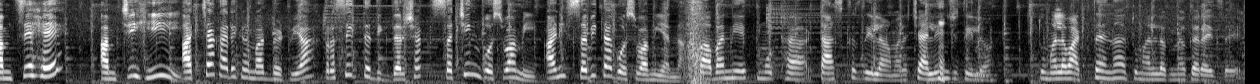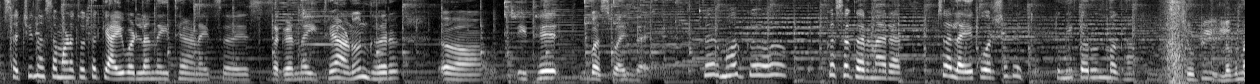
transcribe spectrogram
आमचे हे आमची ही. आजच्या कार्यक्रमात भेटूया प्रसिद्ध दिग्दर्शक सचिन गोस्वामी आणि सविता गोस्वामी यांना. बाबांनी एक मोठा टास्क दिला आम्हाला चॅलेंज दिलं. तुम्हाला वाटतंय ना तुम्हाला लग्न करायचंय. सचिन असं म्हणत होतं की आई वडिलांना इथे आणायचंय सगळ्यांना इथे आणून घर इथे बसवायचं आहे तर मग कसं करणार आहात? चला एक वर्ष देतो तुम्ही करून बघा. शेवटी लग्न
